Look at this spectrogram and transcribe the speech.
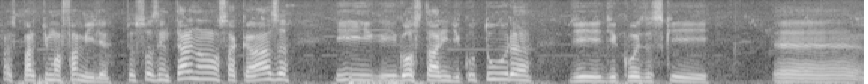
faz parte de uma família. Pessoas entrarem na nossa casa e, e gostarem de cultura, de, de coisas que, é,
